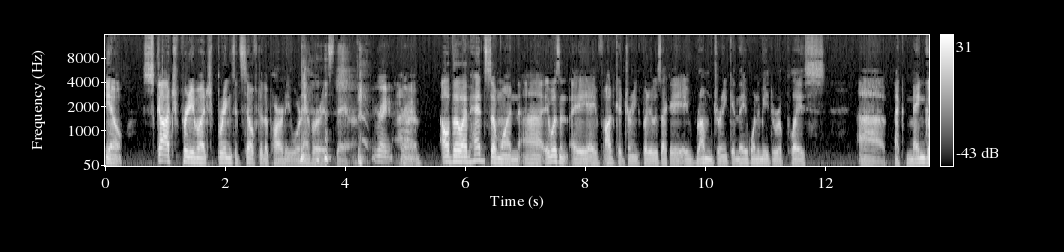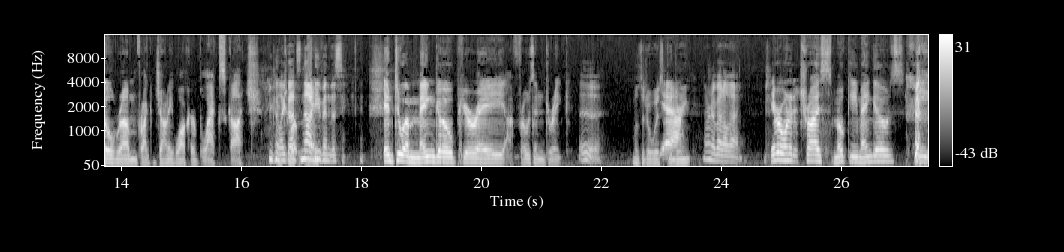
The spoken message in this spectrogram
you know, Scotch pretty much brings itself to the party whenever it's there. Right. Right. Um, although I've had someone, uh, it wasn't a, a vodka drink, but it was like a, a rum drink, and they wanted me to replace uh, like mango rum for like Johnnie Walker Black Scotch. You're like, that's not man- even the same. into a mango puree uh, frozen drink. Ugh. Was it a whiskey Yeah. drink? I don't know about all that. You ever wanted to try smoky mangoes? Me,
